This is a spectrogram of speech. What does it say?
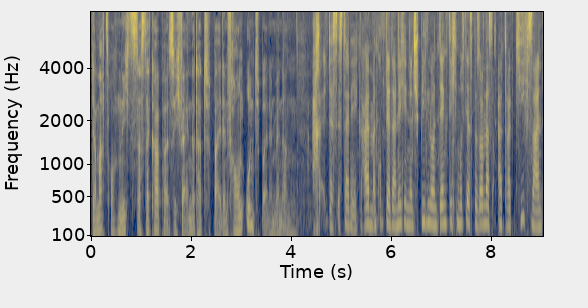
Da macht es auch nichts, dass der Körper sich verändert hat bei den Frauen und bei den Männern ach, das ist dann egal. Man guckt ja da nicht in den Spiegel und denkt, ich muss jetzt besonders attraktiv sein.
